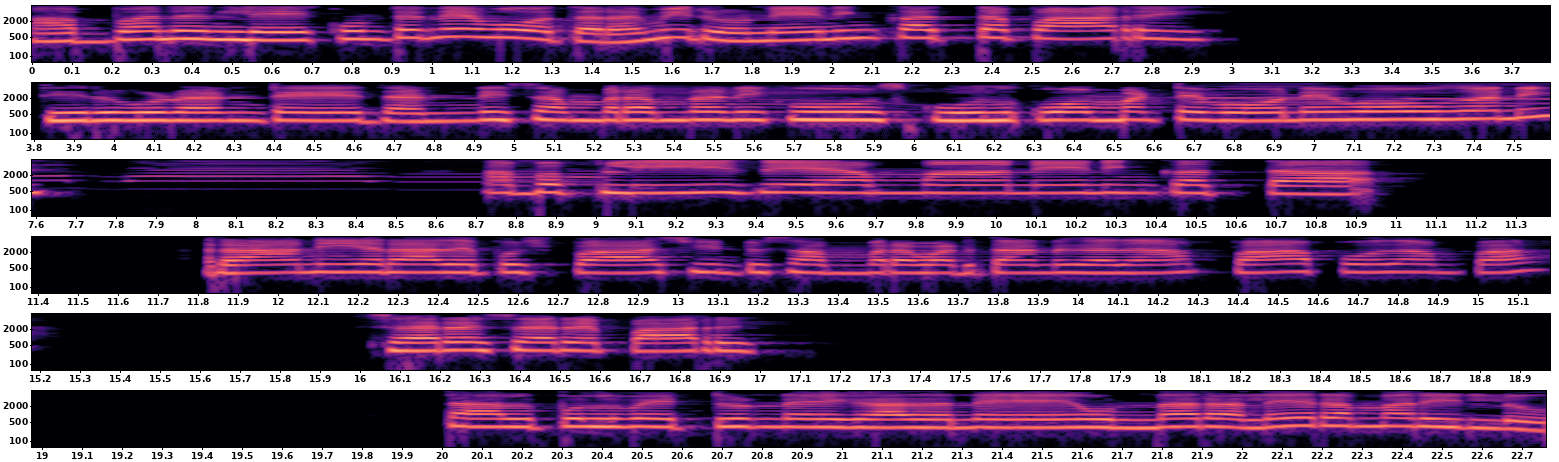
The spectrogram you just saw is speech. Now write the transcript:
అబ్బా నేను లేకుంటేనే పోతారా మీరు? నేను ఇంకా అత్త పారి. తిరుగుడంటే దండి సంబరంలో నీకు స్కూల్కి పోమంటే పోనే పోవు గాని. అబ్బా ప్లీజ్ ఏ అమ్మా నేను ఇంకా అత్త. రాని రాదే పుష్ప చింటూ సంబరపడతాడు కదా. పా పోదాంపా సరే సరే పారి. తలుపులు పెట్టున్నాయి కదనే ఉన్నారా లేరా మరి ఇల్లు?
